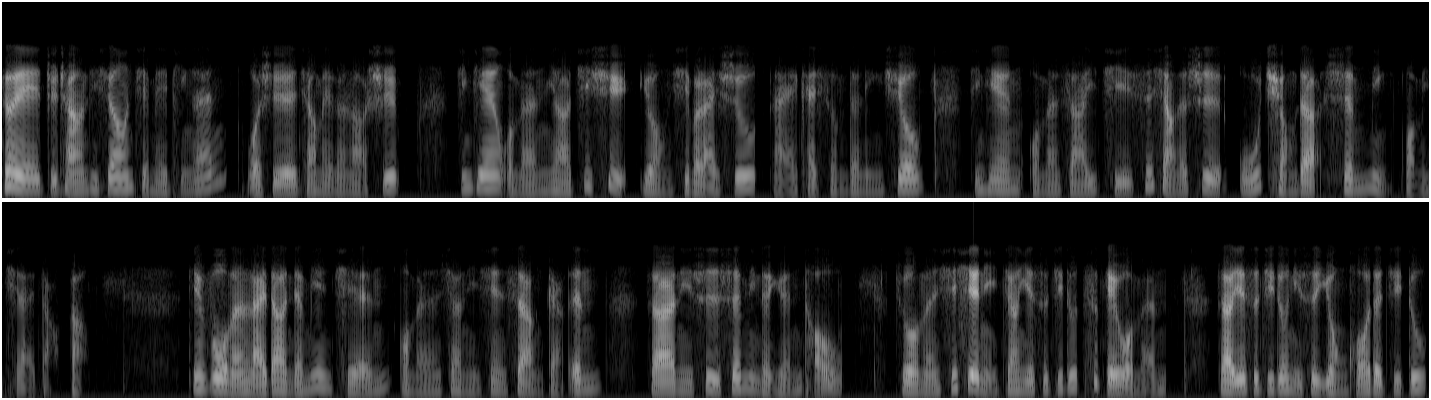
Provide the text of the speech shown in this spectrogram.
各位职场弟兄姐妹平安，我是乔美伦老师。今天我们要继续用希伯来书来开始我们的灵修。今天我们所要一起思想的是无穷的生命。我们一起来祷告，天父，我们来到你的面前，我们向你献上感恩。主啊，你是生命的源头。主，我们谢谢你将耶稣基督赐给我们。主啊，耶稣基督，你是永活的基督。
